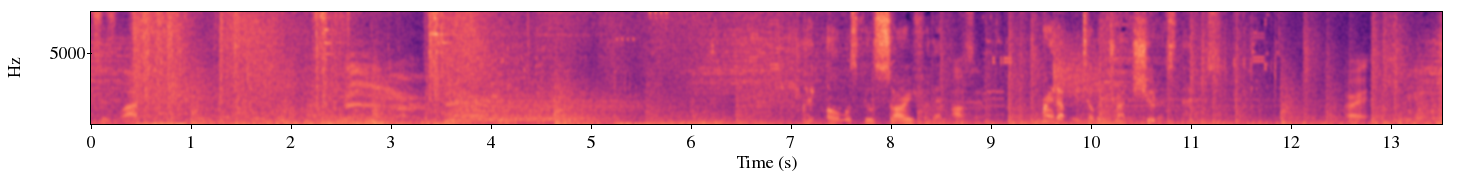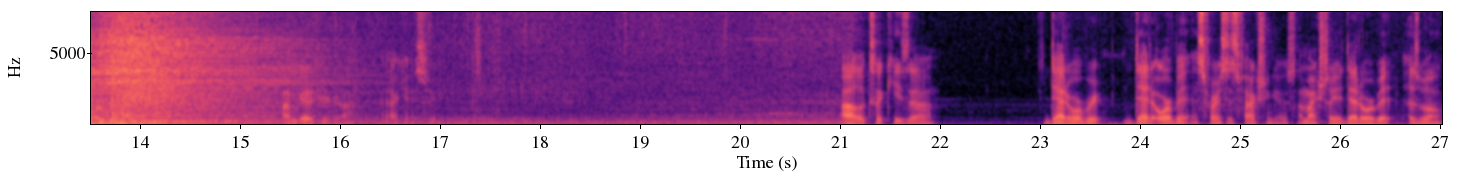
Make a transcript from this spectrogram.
This is last. Almost feel sorry for them. Awesome. Right up until they try to shoot us, that is. Alright, should we go into? I'm good if you're good. Okay, sweet. Oh, it looks like he's a dead orbit. Dead orbit as far as his faction goes. I'm actually a dead orbit as well.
